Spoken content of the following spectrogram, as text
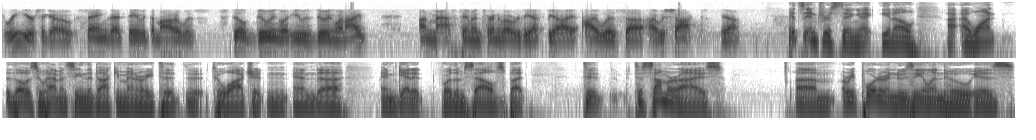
three years ago saying that David D'Amato was still doing what he was doing when I unmasked him and turned him over to the FBI. I was uh, I was shocked. Yeah. It's interesting. I, you know, I, I, want those who haven't seen the documentary to to watch it and and uh, and get it for themselves. But to to summarize, um, a reporter in New Zealand who is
